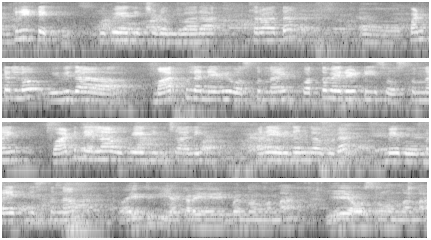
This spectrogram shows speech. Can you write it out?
అగ్రిటెక్ ఉపయోగించడం ద్వారా తర్వాత పంటల్లో వివిధ మార్పులు అనేవి వస్తున్నాయి కొత్త వెరైటీస్ వస్తున్నాయి వాటిని ఎలా ఉపయోగించాలి అనే విధంగా కూడా మేము ప్రయత్నిస్తున్నాం. రైతుకి ఎక్కడ ఏ ఇబ్బంది ఉందన్నా ఏ అవసరం ఉందన్నా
